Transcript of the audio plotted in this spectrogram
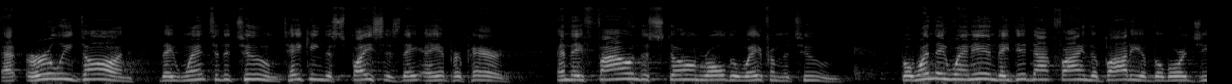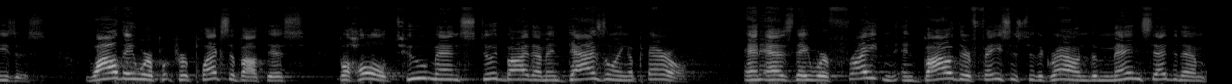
at early dawn, they went to the tomb, taking the spices they had prepared, and they found the stone rolled away from the tomb. But when they went in, they did not find the body of the Lord Jesus. While they were perplexed about this, behold, two men stood by them in dazzling apparel. And as they were frightened and bowed their faces to the ground, the men said to them,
